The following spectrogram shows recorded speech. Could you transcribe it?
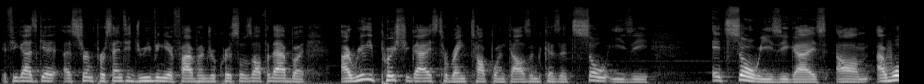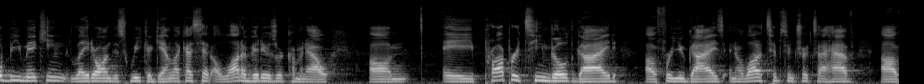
if you guys get a certain percentage, you even get 500 crystals off of that. But I really push you guys to rank top 1,000 because it's so easy. It's so easy, guys. Um, I will be making later on this week again. Like I said, a lot of videos are coming out. Um, a proper team build guide uh, for you guys and a lot of tips and tricks I have uh,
